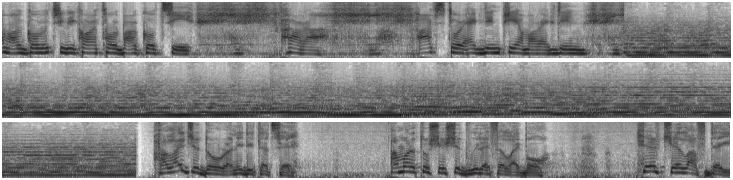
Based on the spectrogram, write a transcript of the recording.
আমার গরু চুরি করা তোর বার করছি খারা আজ তোর একদিন কি আমার একদিন? হালাই যে দৌড়ানি দিতেছে। আমার তো শেষে ধুইরে ফেলাইব। হের চেয়ে লাফ দেই।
